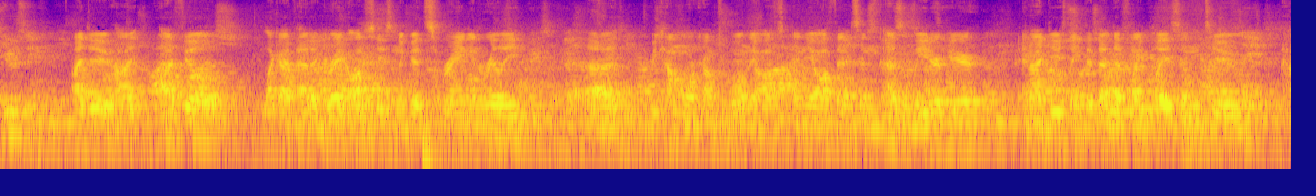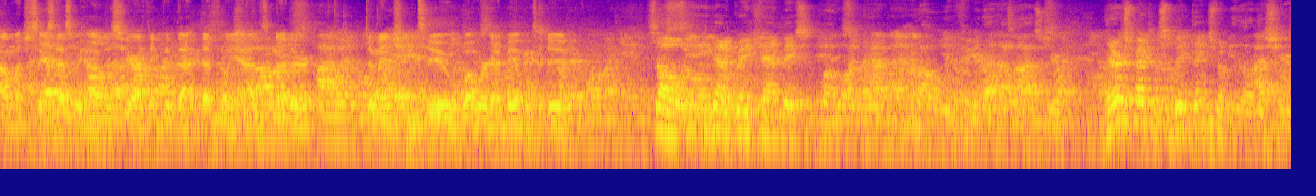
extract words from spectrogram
year? I do. I, I feel like I've had a great offseason, a good spring, and really uh, become more comfortable in the off, in the offense and as a leader here. And I do think that that definitely plays into how much success we have this year. I think that that definitely adds another dimension to what we're going to be able to do. So you got a great fan base in Pueblo. I probably figured that out last year. They're expecting some big things from you though this year.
